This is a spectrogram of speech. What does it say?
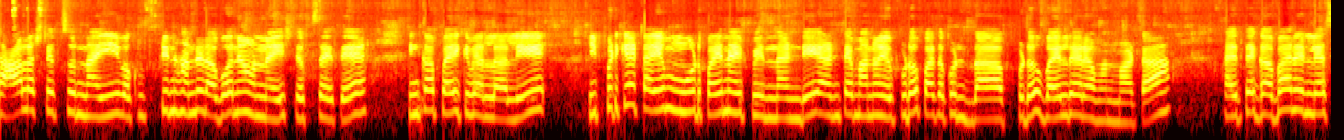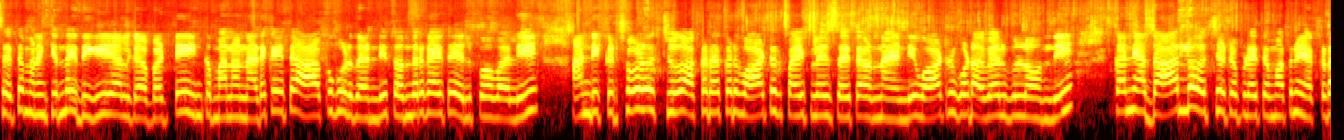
చాలా స్టెప్స్ ఉన్నాయి. ఒక ఫిఫ్టీన్ హండ్రెడ్ అబోనే ఉన్నాయి స్టెప్స్ అయితే. ఇంకా పైకి వెళ్ళాలి. ఇప్పటికే టైం మూడు పైన అయిపోయిందండి. అంటే మనం ఎప్పుడో పదకొండు అప్పుడు బయలుదేరామన్నమాట. అయితే గబాన్ వెళ్ళేసి అయితే మనం కింద దిగేయాలి కాబట్టి ఇంకా మనం నడకైతే ఆపకూడదండి. తొందరగా అయితే వెళ్ళిపోవాలి. అండ్ ఇక్కడ చూడొచ్చు అక్కడక్కడ వాటర్ పైప్ లైన్స్ అయితే ఉన్నాయండి. వాటర్ కూడా అవైలబుల్లో ఉంది. కానీ ఆ దారిలో వచ్చేటప్పుడు అయితే మాత్రం ఎక్కడ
